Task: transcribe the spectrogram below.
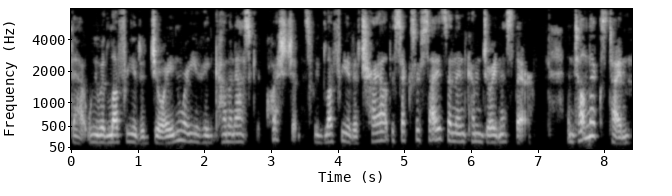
that we would love for you to join where you can come and ask your questions. We'd love for you to try out this exercise and then come join us there. Until next time.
